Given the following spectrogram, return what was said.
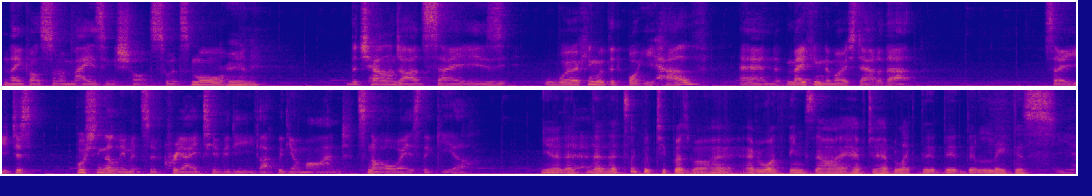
and they got some amazing shots. So it's more Really? The challenge I'd say is working with what you have and making the most out of that. So you're just pushing the limits of creativity like with your mind. It's not always the gear. Yeah, that, Yeah. that that's a good tip as well. Hey, everyone thinks that I have to have like the, the, the latest Yeah.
